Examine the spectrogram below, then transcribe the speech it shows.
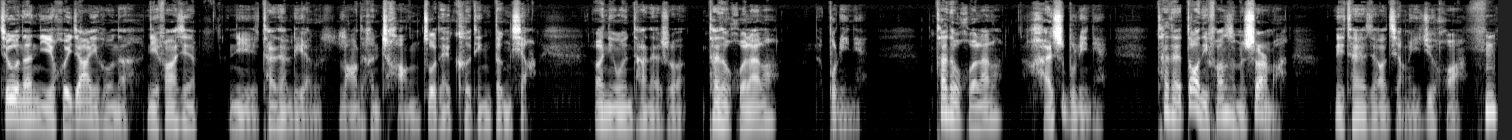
结果呢，你回家以后呢，你发现你太太脸拉得很长，坐在客厅灯下。啊！你问太太说：“太太回来了，不理你。太太回来了，还是不理你。太太到底发生什么事儿嘛？你太太只要讲一句话，哼，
